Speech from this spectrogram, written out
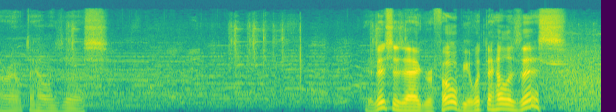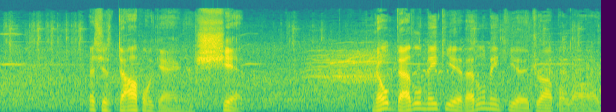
Alright, what the hell is this? Yeah, this is agoraphobia. What the hell is this? That's just doppelganger shit. Nope, that'll make you that'll make you drop a log.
